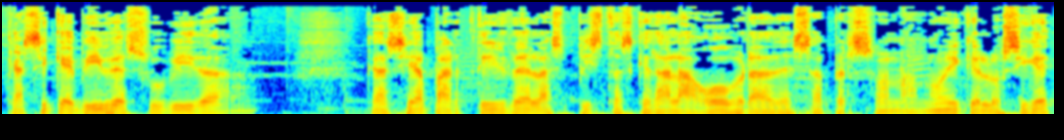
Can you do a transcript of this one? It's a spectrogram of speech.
casi que vive su vida casi a partir de las pistas que da la obra de esa persona, ¿no? Y que lo sigue,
